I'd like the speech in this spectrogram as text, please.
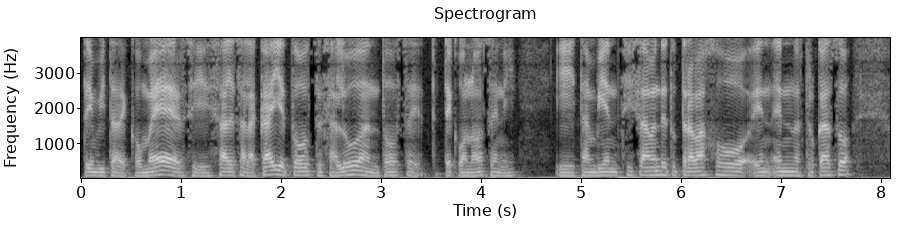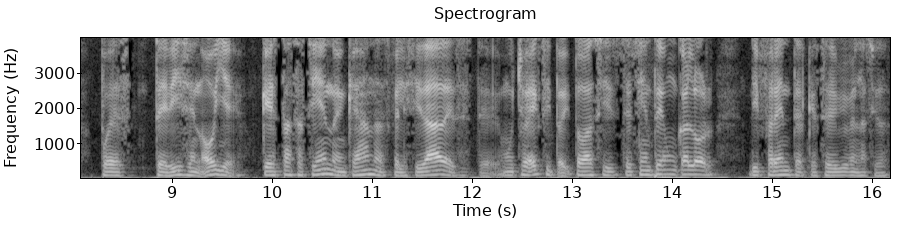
te invita de comer. Si sales a la calle, todos te saludan, todos te, te conocen y, y también si saben de tu trabajo, en, en nuestro caso, pues te dicen, oye, ¿qué estás haciendo? ¿En qué andas? Felicidades, este, mucho éxito y todo así. Se siente un calor diferente al que se vive en la ciudad.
